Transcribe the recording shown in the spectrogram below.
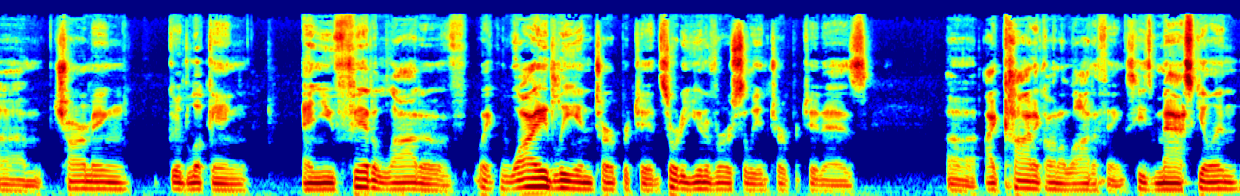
um, charming, good looking, and you fit a lot of like widely interpreted, sort of universally interpreted as uh, iconic on a lot of things. He's masculine.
